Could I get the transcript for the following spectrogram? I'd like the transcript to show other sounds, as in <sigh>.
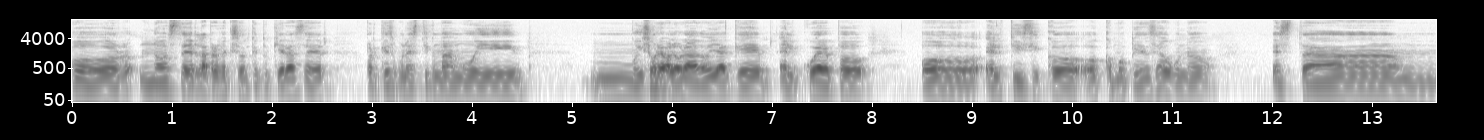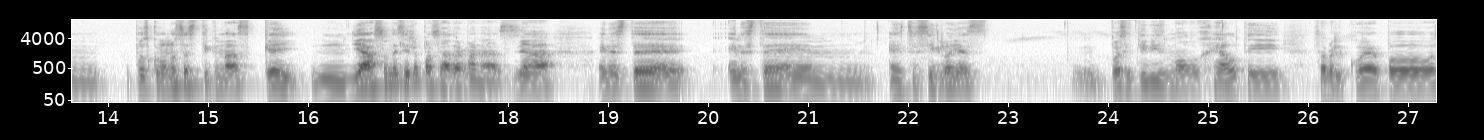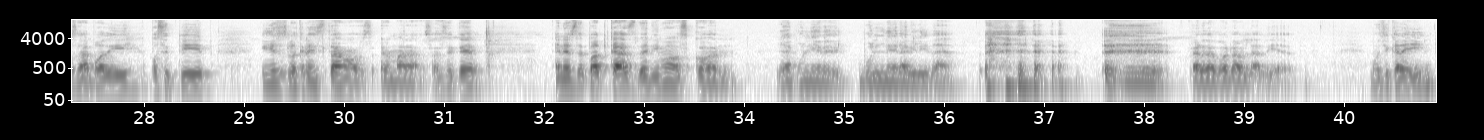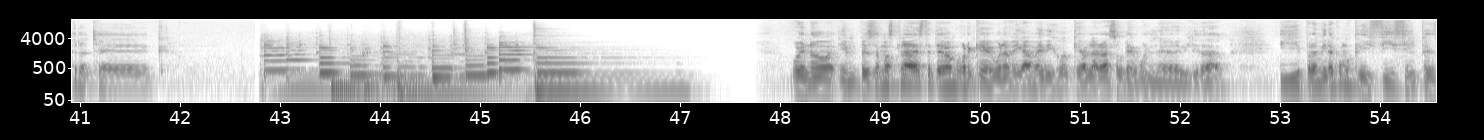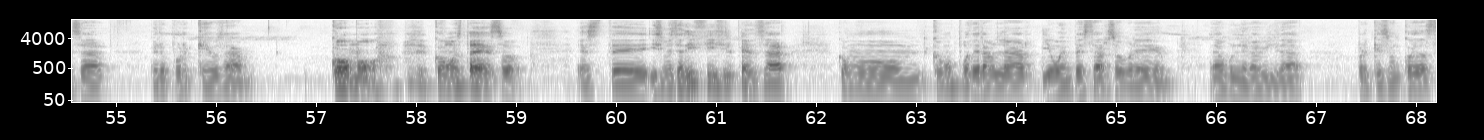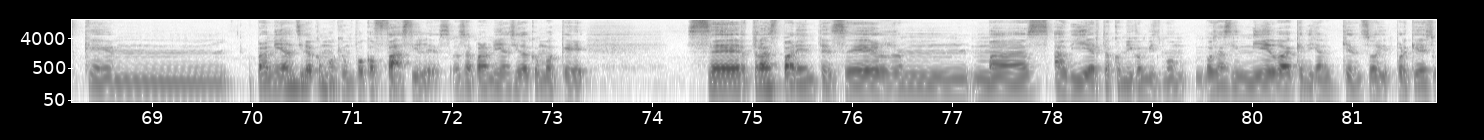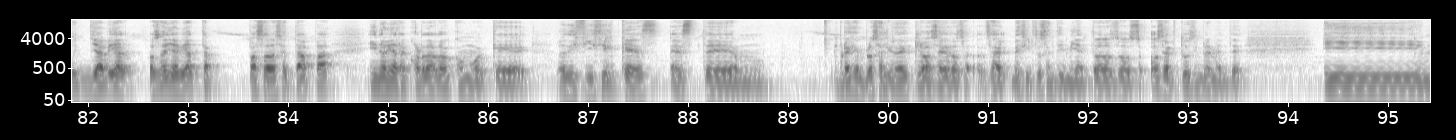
por no ser la perfección que tú quieras ser, porque es un estigma muy, muy sobrevalorado, ya que el cuerpo o el físico o como piensa uno está mm, pues con unos estigmas que ya son del siglo pasado, hermanas. Ya en este, en este, en este siglo ya es positivismo healthy sobre el cuerpo, o sea, body positive. Y eso es lo que necesitamos, hermanas. Así que en este podcast venimos con la vulnerabilidad. <laughs> Perdón por hablar bien. Música de intro, check. Bueno, empecé más que nada este tema porque una amiga me dijo que hablara sobre vulnerabilidad y para mí era como que difícil pensar, pero ¿por qué? O sea, ¿cómo? <laughs> ¿Cómo está eso? Este, y si me está difícil pensar cómo, cómo poder hablar y, o empezar sobre la vulnerabilidad, porque son cosas que mm, para mí han sido como que un poco fáciles, o sea, para mí han sido como que ser transparente, ser mm, más abierto conmigo mismo, o sea, sin miedo a que digan quién soy, porque eso ya había, o sea, ya había pasado esa etapa y no había recordado como que lo difícil que es, este, mm, por ejemplo, salir del closet, o decir tus sentimientos, o, o ser tú simplemente. Y,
